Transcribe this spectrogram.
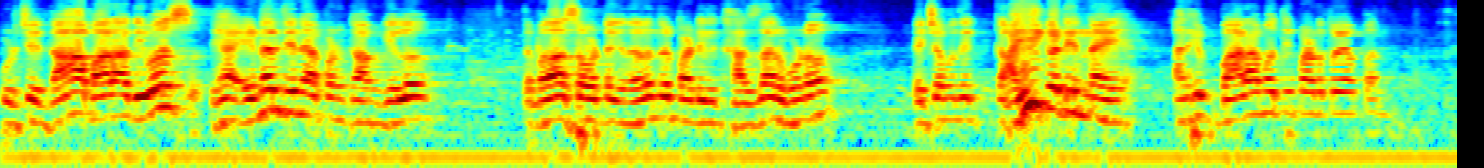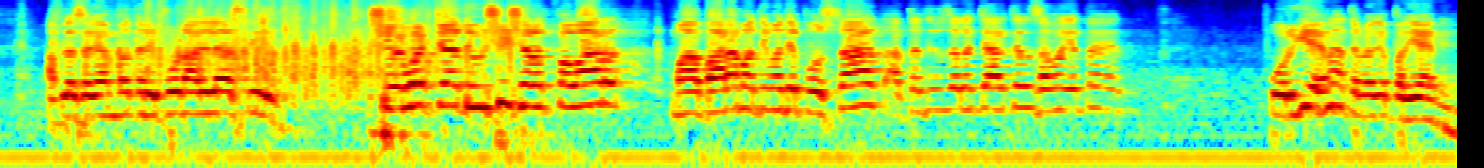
पुढचे दहा बारा दिवस ह्या एनर्जीने आपण काम केलं तर मला असं वाटतं की नरेंद्र पाटील खासदार होणं याच्यामध्ये काही कठीण नाही. अरे बारामती पाडतोय आपण. आपल्या सगळ्यांबद्दल रिपोर्ट आलेले असतील. शेवटच्या दिवशी शरद पवार बारामतीमध्ये पोचतात. आता दिवसाला चार चार सभा येत आहेत पोरगी आहे ना त्यामुळे काही पर्याय नाही.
